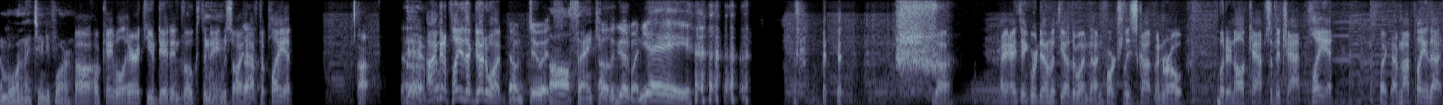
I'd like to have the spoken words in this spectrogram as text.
Number one, 1984. Oh, okay. Well, Eric, you did invoke the name, so I have to play it. Oh, Oh, I'm going to play the good one. Don't do it. oh, thank you. Oh, the good one. Yay. The I, I think we're done with the other one. Unfortunately, Scott Monroe put in all caps in the chat. Play it. Like I'm not playing that,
